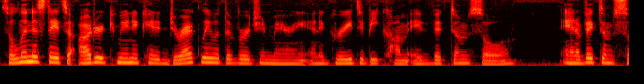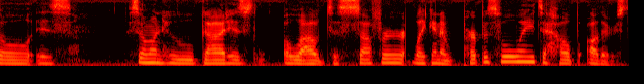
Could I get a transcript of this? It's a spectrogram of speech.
So Linda states that Audrey communicated directly with the Virgin Mary and agreed to become a victim soul. And a victim soul is someone who God has allowed to suffer, like in a purposeful way, to help others.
